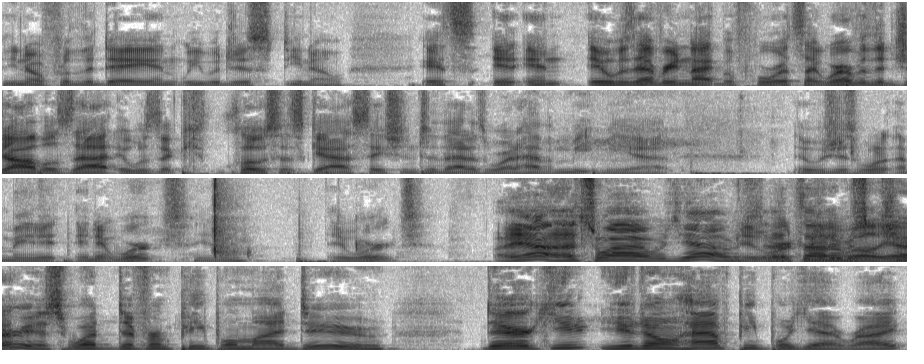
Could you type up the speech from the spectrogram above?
you know, for the day, and we would just you know. It's it, and it was every night before. It's like wherever the job was at, it was the closest gas station to that is where I'd have them meet me at. It was just one. I mean, it, and it worked. You know, it worked. Uh, yeah, that's why I was. Yeah, I, was, It I worked thought really it was well, yeah. curious what different people might do. Derek, you you don't have people yet, right?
